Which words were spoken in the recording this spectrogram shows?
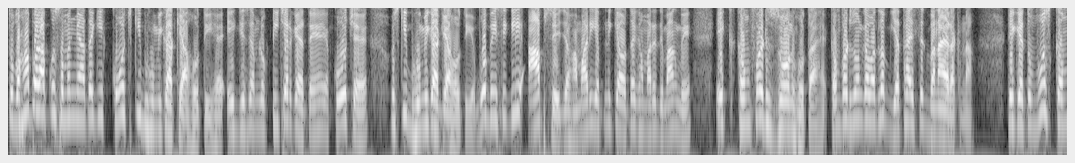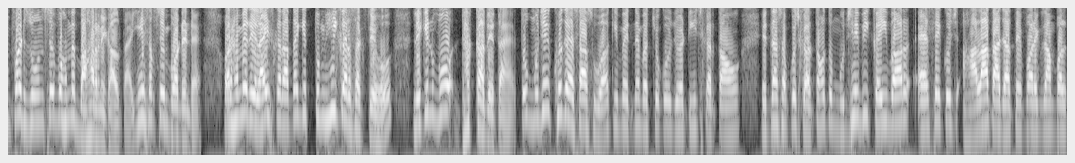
तो वहाँ पर आपको समझ में आता है कि कोच की भूमिका क्या होती है। एक जिसे हम लोग टीचर कहते हैं या कोच है, उसकी भूमिका क्या होती है। वो बेसिकली आपसे, जब हमारी अपनी क्या होता है कि हमारे दिमाग में एक कंफर्ट जोन होता है। कंफर्ट जोन का मतलब यथास्थित बनाए रखना। ठीक है? तो उस कंफर्ट जोन से वो हमें बाहर निकालता है। ये सबसे इंपॉर्टेंट है। और हमें रियलाइज़ कराता है कि तुम ही कर सकते हो लेकिन वो धक्का देता है। तो मुझे खुद एहसास हुआ कि मैं इतने बच्चों को जो है टीच करता हूँ इतना सब कुछ करता हूँ तो मुझे भी कई बार ऐसे कुछ हालात आ जाते हैं। फॉर एग्ज़ाम्पल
